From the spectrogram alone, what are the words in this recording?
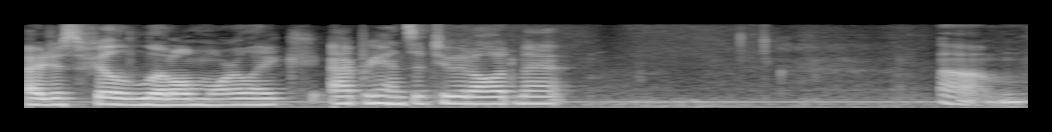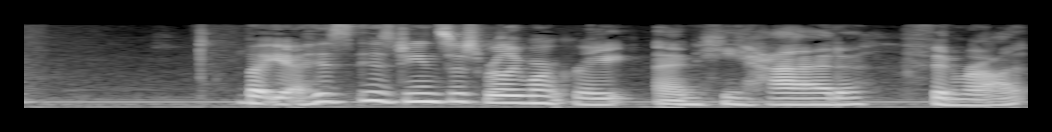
I just feel a little more like apprehensive to it. I'll admit. Um, but yeah, his his genes just really weren't great, and he had fin rot.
